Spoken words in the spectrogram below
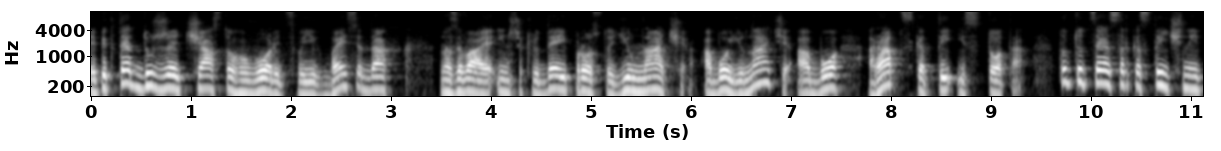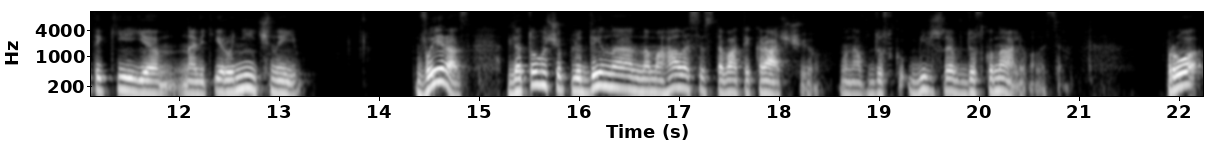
Епіктет дуже часто говорить в своїх бесідах, називає інших людей просто юначе, або юначе, або рабська ти істота. Тобто це саркастичний такий, е, навіть іронічний вираз для того, щоб людина намагалася ставати кращою, вона вдоск... більше вдосконалювалася. Про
